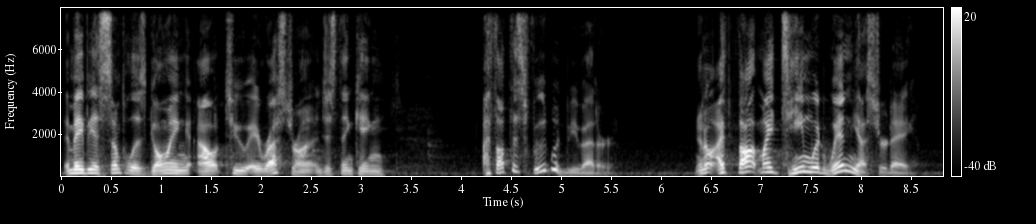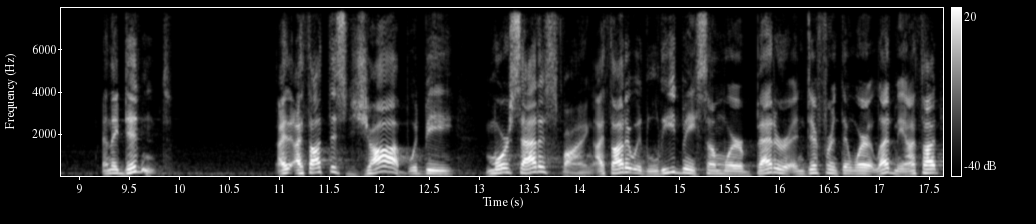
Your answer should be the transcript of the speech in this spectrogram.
It may be as simple as going out to a restaurant and just thinking, I thought this food would be better. You know, I thought my team would win yesterday, and they didn't. I, I, thought this job would be more satisfying. I thought it would lead me somewhere better and different than where it led me. I thought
